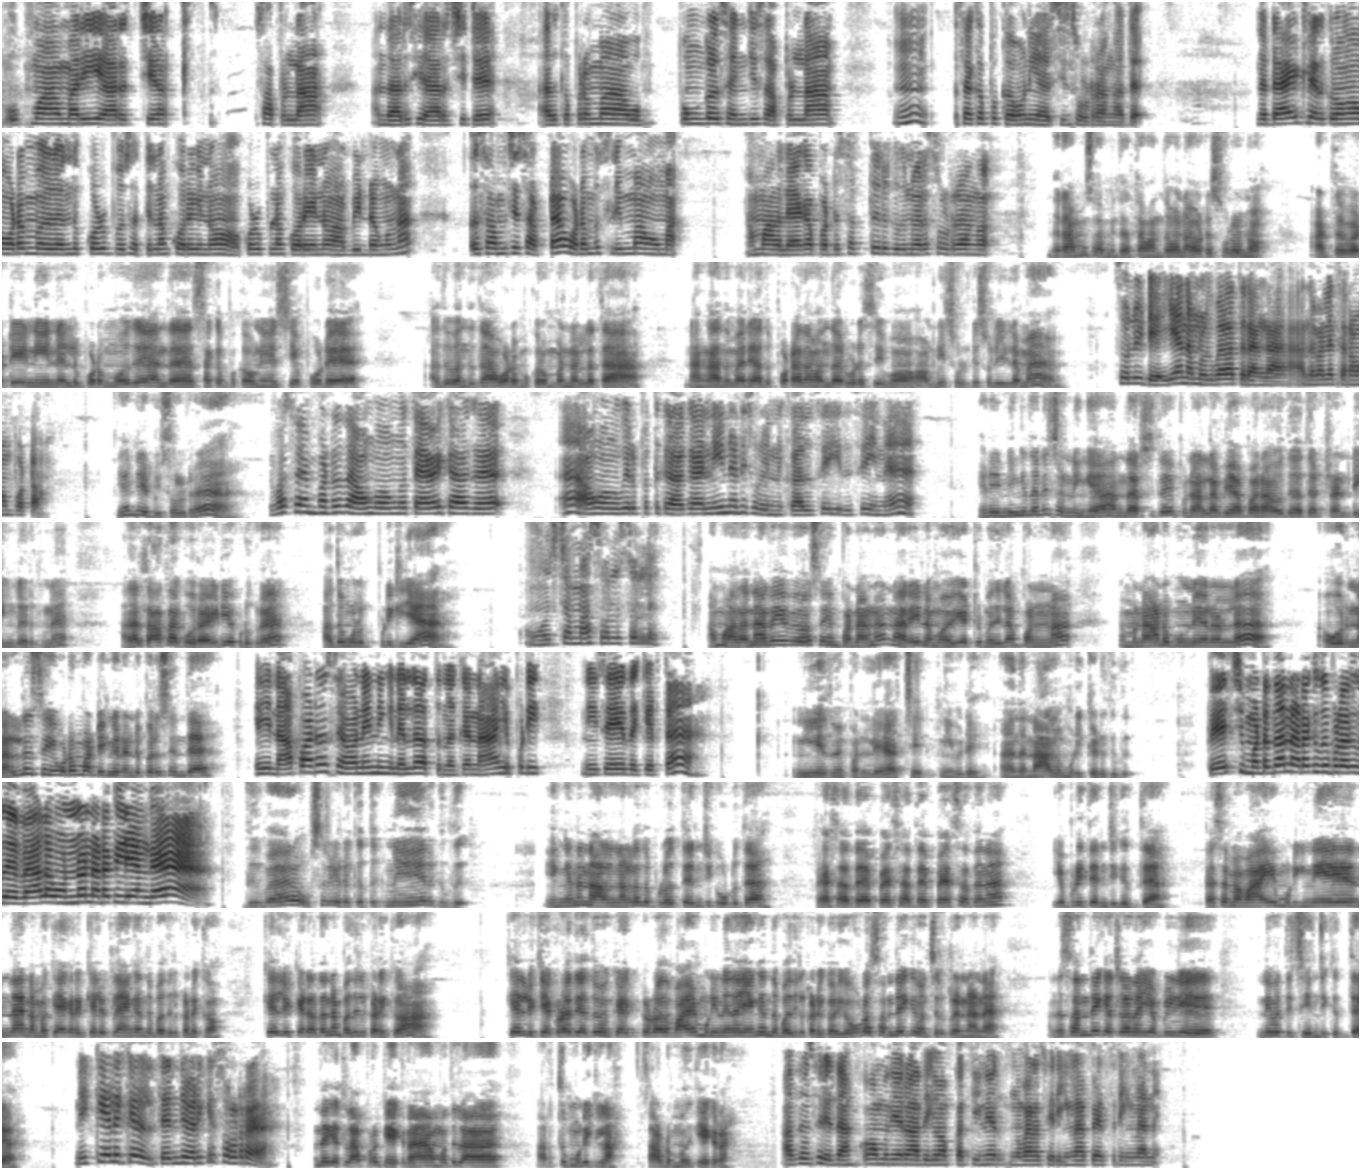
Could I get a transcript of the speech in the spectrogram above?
உப்புமா மாதிரி அரைச்சி சாப்பிட்லாம். அந்த அரிசியை அரைச்சிட்டு அதுக்கப்புறமா பொங்கல் செஞ்சு சாப்பிட்லாம். ம் சிகப்பு கவுனி அரிசின்னு சொல்கிறாங்க அதை. இந்த டயட்டில் இருக்கிறவங்க உடம்பு வந்து கொழுப்பு சத்துலாம் குறையணும் கொழுப்புலாம் குறையணும் அப்படின்றவங்களாம் சமைச்சு சாப்பிட்டா உடம்பு ஸ்லிம் ஆகுமா? ஆமாம் அதில் ஏகப்பட்ட சத்து இருக்குதுன்னு வேற சொல்கிறாங்க இந்த ராமசாமி தாத்தா வந்தவொடனே அவர்கிட்ட சொல்லணும். அடுத்த வாட்டி நீ நெல் போடும்போது அந்த சகப்பு கவுனி அரிசியை போடு. அது வந்து தான் உடம்புக்கு ரொம்ப நல்லதா? நாங்கள் அது மாதிரி அது போட்டால் தான் வந்து அறுவடை செய்வோம் அப்படின்னு சொல்லிட்டு சொல்லிடலாமா? சொல்லிட்டு ஏன் நம்மளுக்கு வேலை தராங்க அந்த வேலை தராம போட்டோம். ஏன்டி எப்படி சொல்கிற விவசாயம் பண்றது அவங்கவுங்க தேவைக்காக அவங்க விருப்பத்துக்காக. நீ நடி சொல்லி அது செய் இது செய்யணும் ஏன்னா நீங்கள் தானே சொன்னீங்க அந்த அரிசி தான் இப்போ நல்லா வியாபாரம் ஆகுது அதான் ட்ரெண்டிங்கில் இருக்குன்னு. அதான் தாத்தாக்கு ஒரு ஐடியா கொடுக்குறேன். அது உங்களுக்கு பிடிக்கலையா? உங்க இஷ்டமா சொல்லு சொல்லு. ஆமாம் அதை நிறைய விவசாயம் பண்ணாங்கன்னா நிறைய நம்ம ஏற்றுமதிலாம் பண்ணலாம். நம்ம நாடு முன்னேறும்ல. ஒரு நல்ல செய்ய விட மாட்டீங்க ரெண்டு பேரும் சேர்ந்த. ஏய் நான் பாட்டு செவனே நீங்க நெல் அத்தனுக்க நான் எப்படி நீ செய்யறதை கேட்டேன் நீ எதுவுமே பண்ணலையா? சரி நீ விடு. அந்த நாலு முடிக்கு எடுக்குது. பேச்சு மட்டும் தான் நடக்குது பிறகு வேலை ஒன்றும் நடக்கலையாங்க? இது வேற உசுறு எடுக்கிறதுக்குனே இருக்குது. எங்கன்னா நாலு நல்லது போல தெரிஞ்சுக்க கொடுத்தா? பேசாத பேசாத பேசாதனா? எப்படி தெரிஞ்சுக்கிறத? பேசாம வாயை முடிக்கினே இருந்தால் நம்ம கேட்குற கேள்விக்கு எங்கேருந்து பதில் கிடைக்கும்? கேள்வி கேட்டால் தானே பதில் கிடைக்கும்? கேள்வி கேட்கக்கூடாது எதுவும் கேட்கக்கூடாது வாய் முடினே தான் எங்கேருந்து பதில் கிடைக்கும்? எவ்வளோ சந்தேகம் வச்சிருக்கேன் நான். அந்த சந்தேகத்தில் நான் எப்படி நிவர்த்தி செஞ்சுக்கிறத நீ கேளு கேளு தெரிஞ்ச வரைக்கும் சொல்றேன் சந்தேகத்தில் அப்புறம் கேட்குறேன் முதல்ல அறுத்து முடிக்கலாம். சாப்பிடும்போது கேட்குறேன் அதான் சரிதான். கோமதியார் அதிகமாக பத்தினே இருக்குங்க வேலை செய்றீங்களா பேசுறீங்களான்னு.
